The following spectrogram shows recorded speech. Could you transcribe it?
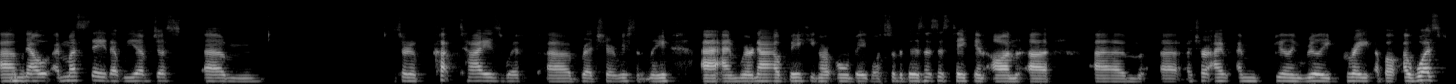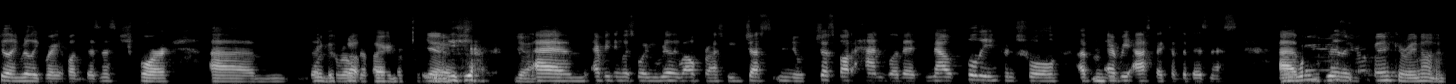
Um, Mm. Now I must say that we have just um, sort of cut ties with uh, Breadshare recently, uh, and we're now baking our own bagels. So the business has taken on a, um, a, a turn. I, I'm feeling really great about. I was feeling really great about the business before um, the, the coronavirus. Yeah. yeah. Yeah. Um, everything was going really well for us. We just, you know, just got a handle of it. Now fully in control of Mhm. every aspect of the business. Uh, where is really. your bakery now?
